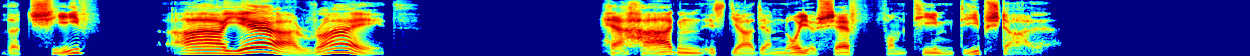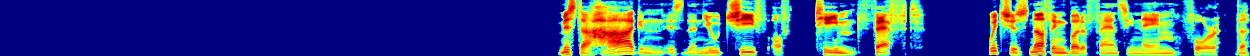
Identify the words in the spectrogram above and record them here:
The chief? Ah, yeah, right. Herr Hagen ist ja der neue Chef vom Team Diebstahl. Mr. Hagen is the new chief of Team Theft, which is nothing but a fancy name for the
